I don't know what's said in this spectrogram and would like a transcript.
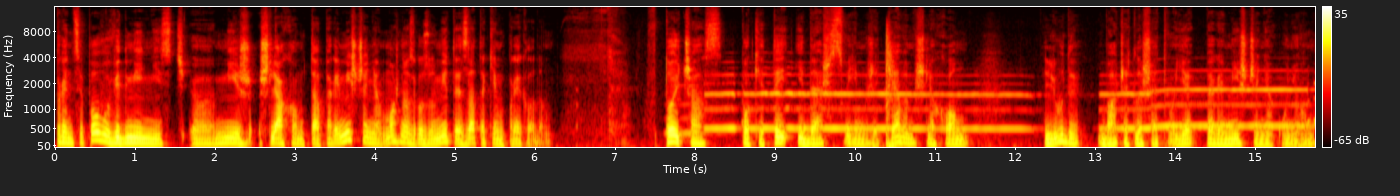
Принципову відмінність е, між шляхом та переміщенням можна зрозуміти за таким прикладом. В той час, поки ти йдеш своїм життєвим шляхом, люди бачать лише твоє переміщення у ньому.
